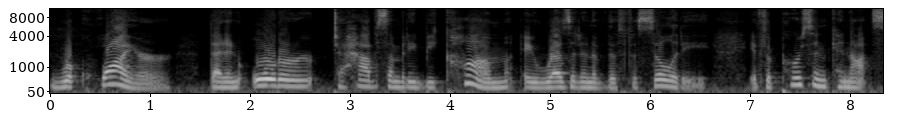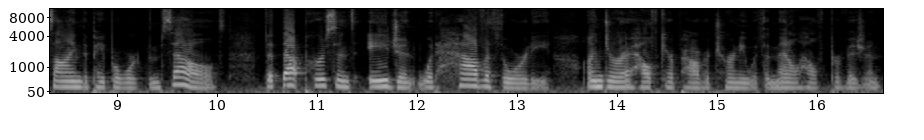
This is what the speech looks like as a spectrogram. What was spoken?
require that in order to have somebody become a resident of this facility, if the person cannot sign the paperwork themselves, that that person's agent would have authority under a healthcare power of attorney with a mental health provision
